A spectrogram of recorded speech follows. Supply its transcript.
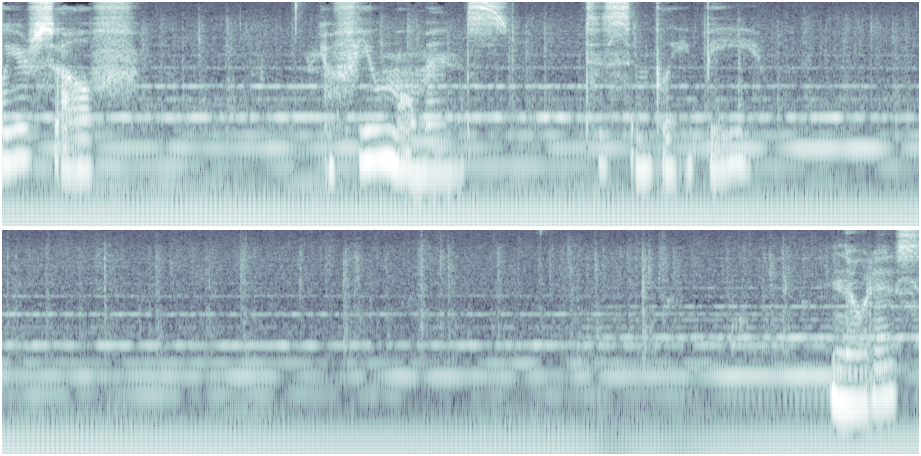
Allow yourself a few moments to simply be. Notice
